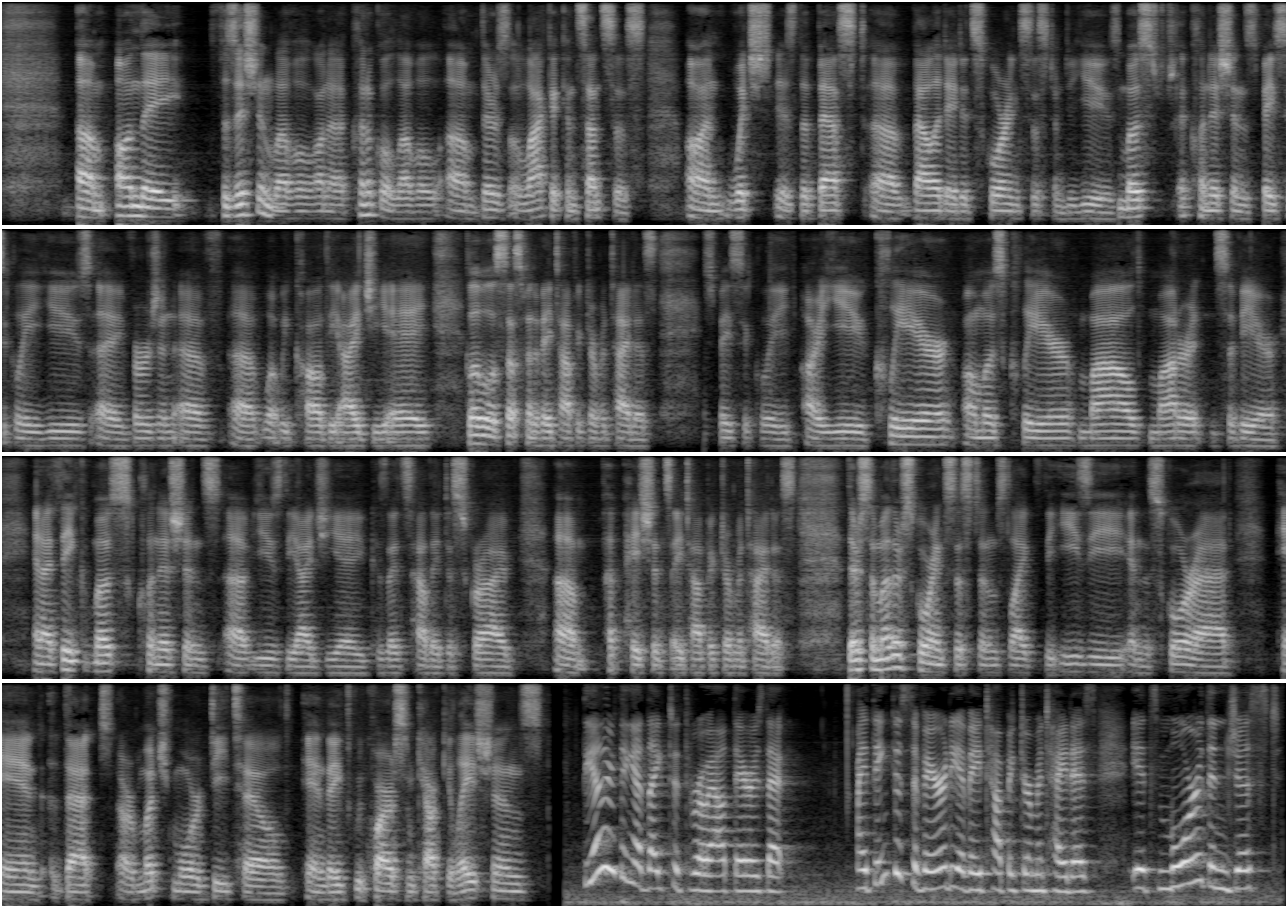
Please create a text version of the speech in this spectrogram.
Um, on the physician level, on a clinical level, um, there's a lack of consensus on which is the best uh, validated scoring system to use. Most uh, clinicians basically use a version of uh, what we call the IGA, Global Assessment of Atopic Dermatitis. It's basically are you clear, almost clear, mild, moderate, and severe? And I think most clinicians uh, use the IGA because that's how they describe um, a patient's atopic dermatitis. There's some other scoring systems like the EASI and the SCORAD and that are much more detailed and they require some calculations. The other thing I'd like to throw out there is that I think the severity of atopic dermatitis, it's more than just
